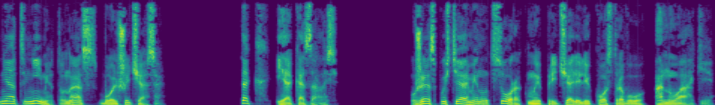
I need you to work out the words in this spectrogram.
не отнимет у нас больше часа. Так и оказалось. Уже спустя минут сорок мы причалили к острову Ануаки,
